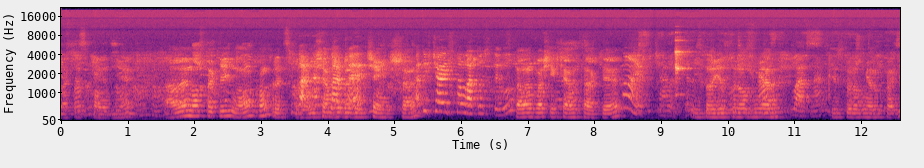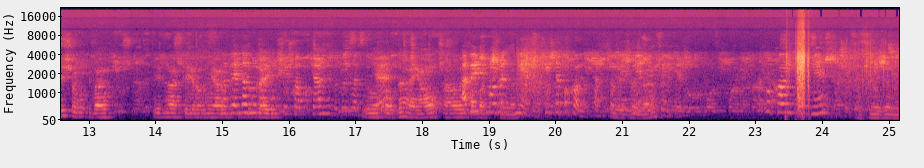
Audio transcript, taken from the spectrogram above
takie spodnie. Ale no z takiej, no, konkret. Słuchaj, Myślałem, że będą cieńsze. A ty chciałeś to łato z tyłu? Stałem właśnie chciałem takie. No jak chciałeś. I to jest rozmiar, jest to rozmiarówka. Gdzieś oni chyba jednak tej No rozmiarówki wiadomo, że tutaj musisz obciąć, bo to nie duże. podają, ale A weź może zobaczymy. zmierzyć. Idź do pokoju tam sobie. Zmierzymy. Zmierzysz, przyjdziesz. Do pokoju to zmierz. Zmierzymy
